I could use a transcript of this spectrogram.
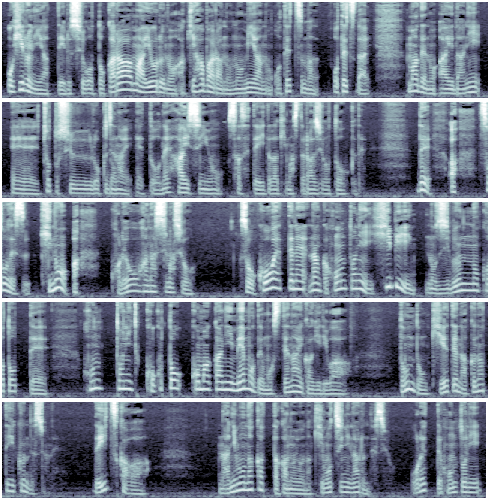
お昼にやっている仕事から、まあ、夜の秋葉原の飲み屋のお手つ、ま、お手伝いまでの間に、えー、ちょっと収録じゃない、えっとね、配信をさせていただきました、ラジオトークで。で、あ、そうです。昨日、あ、これをお話ししましょう。そう、こうやってね、なんか本当に日々の自分のことって、本当にここと細かにメモでも捨てない限りは、どんどん消えてなくなっていくんですよね。で、いつかは、何もなかったかのような気持ちになるんですよ。俺って本当に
